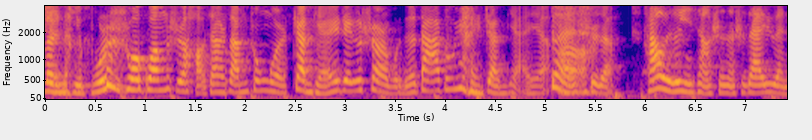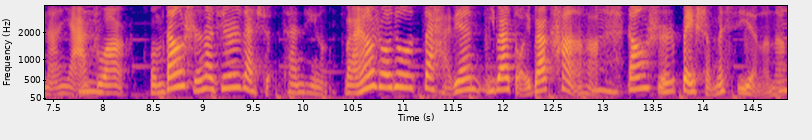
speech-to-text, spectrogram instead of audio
问题，不是说光是好像咱们中国人占便宜这个事儿，我觉得大家都愿意占便宜。对，是的。还有一个印象深的是在越南芽庄。我们当时呢，其实是在选餐厅，晚上的时候就在海边一边走一边看哈。当时被什么吸引了呢？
